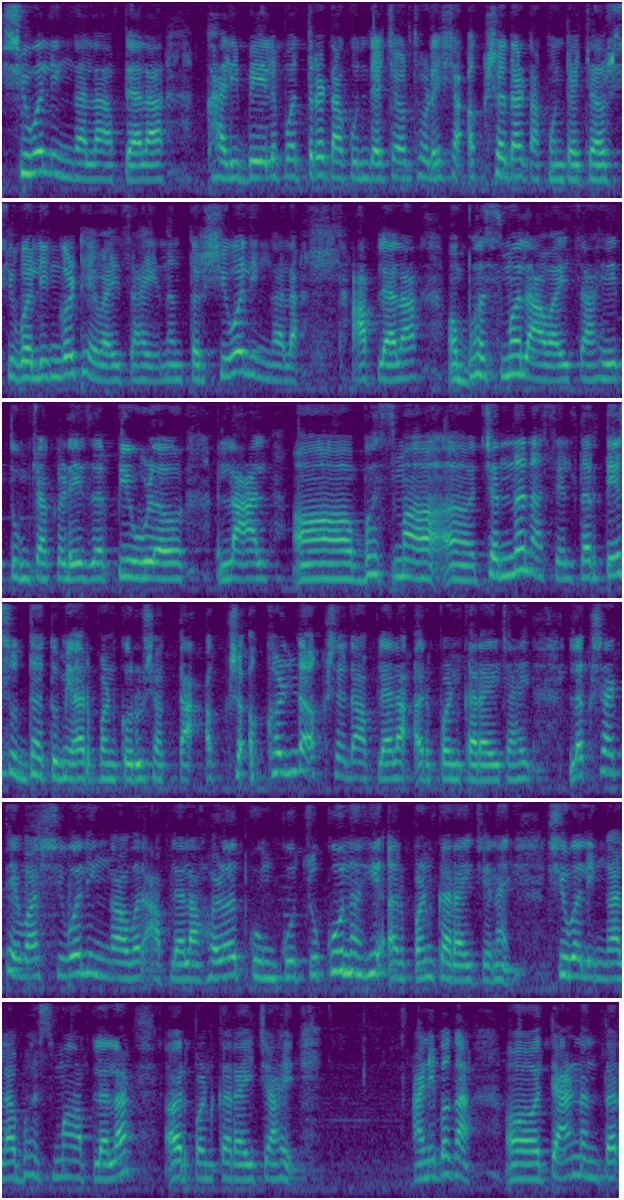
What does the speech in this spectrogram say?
शिवलिंगाला आपल्याला खाली बेलपत्र टाकून त्याच्यावर थोड्याशा अक्षदा टाकून त्याच्यावर शिवलिंग ठेवायचं आहे. नंतर शिवलिंगाला आपल्याला भस्म लावायचं आहे. तुमच्याकडे जर पिवळं लाल भस्म चंदन असेल तर ते सुद्धा तुम्ही अर्पण करू शकता. अक्ष अखंड अक्षदा आपल्याला अर्पण करायचे आहेत. लक्षात ठेवा शिवलिंगावर आपल्याला हळद कुंकू चुकूनही अर्पण करायचे नाही. शिवलिंगाला भस्म आपल्याला अर्पण करायचे आहे. आणि बघा त्यानंतर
